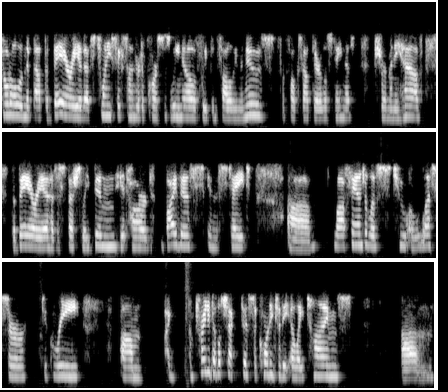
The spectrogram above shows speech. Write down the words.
total in about the Bay Area, that's 2,600. Of course, as we know, if we've been following the news, for folks out there listening, as I'm sure many have, the Bay Area has especially been hit hard by this in the state. Uh, Los Angeles, to a lesser degree. Um, I, am trying to double check this. According to the LA Times, um,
